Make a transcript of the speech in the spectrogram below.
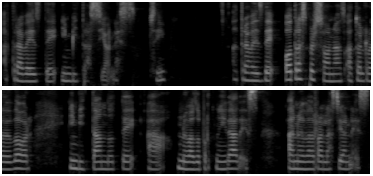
a través de invitaciones, ¿sí? A través de otras personas a tu alrededor invitándote a nuevas oportunidades, a nuevas relaciones,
